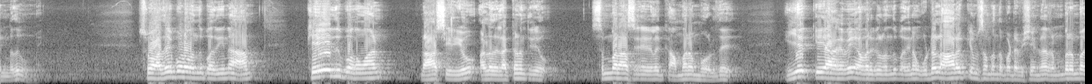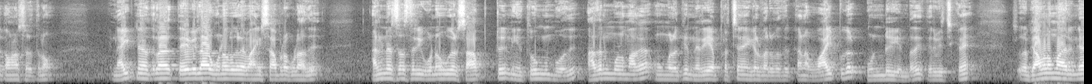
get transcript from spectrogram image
என்பது உண்மை. ஸோ அதே போல் வந்து பார்த்திங்கன்னா கேது பகவான் ராசியிலையோ அல்லது லக்கணத்திலேயோ சிம்மராசினியர்களுக்கு அமரும் பொழுது இயற்கையாகவே அவர்கள் வந்து பார்த்திங்கன்னா உடல் ஆரோக்கியம் சம்மந்தப்பட்ட விஷயங்களை ரொம்ப ரொம்ப கவனம் செலுத்தணும். நைட் நேரத்தில் தேவையில்லாத உணவுகளை வாங்கி சாப்பிடக்கூடாது. அன்னெசசரி உணவுகள் சாப்பிட்டு நீங்கள் தூங்கும்போது அதன் மூலமாக உங்களுக்கு நிறைய பிரச்சனைகள் வருவதற்கான வாய்ப்புகள் உண்டு என்பதை தெரிவிச்சுக்கிறேன். ஸோ கவனமாக இருங்க.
